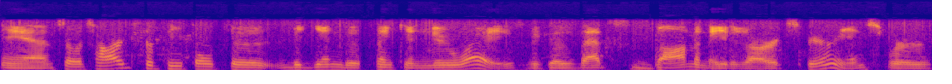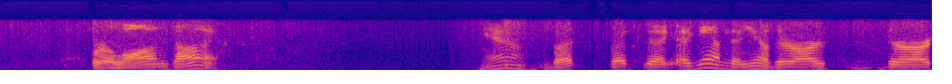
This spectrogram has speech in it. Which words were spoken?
And so it's hard for people to begin to think in new ways because that's dominated our experience for for a long time. yeah But but uh, again, you know, there are there are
